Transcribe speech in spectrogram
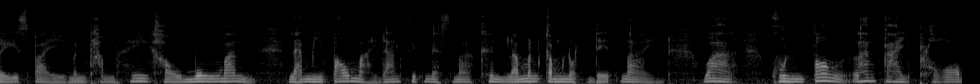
Race ไป มันทำให้เขามุ่งมั่น และมีเป้าหมายด้านฟิตเนสมากขึ้น แล้วมันกำหนด deadline ว่าคุณต้องร่างกายพร้อม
